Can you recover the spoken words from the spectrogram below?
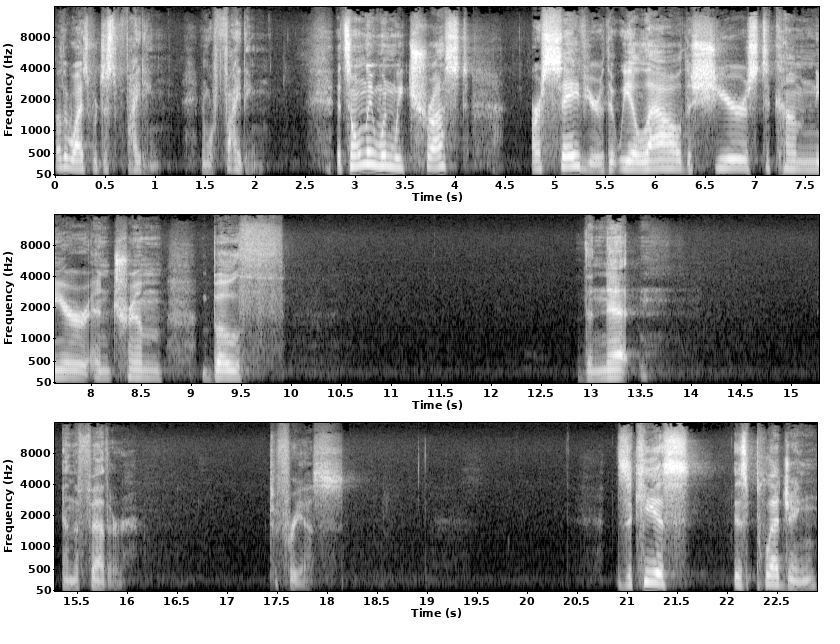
Otherwise, we're just fighting and we're fighting. It's only when we trust our Savior that we allow the shears to come near and trim both the net and the feather to free us. Zacchaeus is pledging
